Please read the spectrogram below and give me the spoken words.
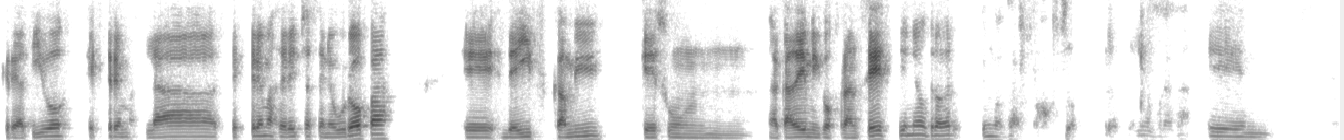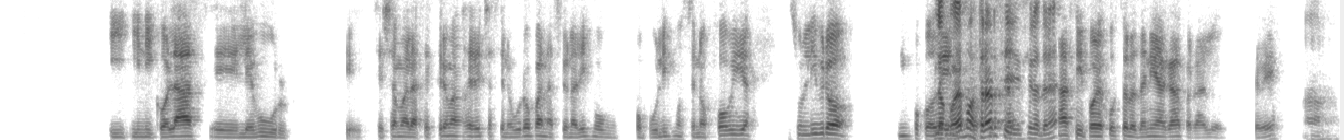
creativo, Las extremas derechas en Europa, eh, de Yves Camus, que es un académico francés. Tiene otro, a ver, tengo acá, por acá. Em, y, Nicolás eh, Lebourg, que se llama Las extremas derechas en Europa, nacionalismo, populismo, xenofobia. Es un libro un poco... ¿Lo podés mostrar si, si, lo tenés? Ah, sí, porque justo lo tenía acá para algo. ¿Se ve? Ah.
